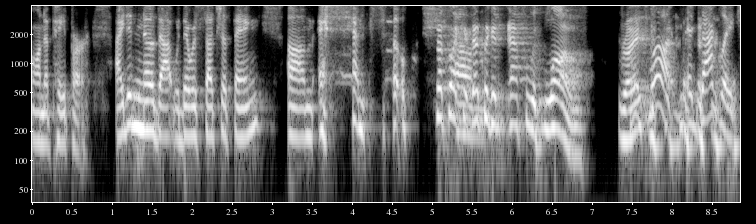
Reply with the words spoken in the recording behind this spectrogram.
on a paper. I didn't know that there was such a thing, um, and so that's like um, that's like an F with love right? Love, exactly.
